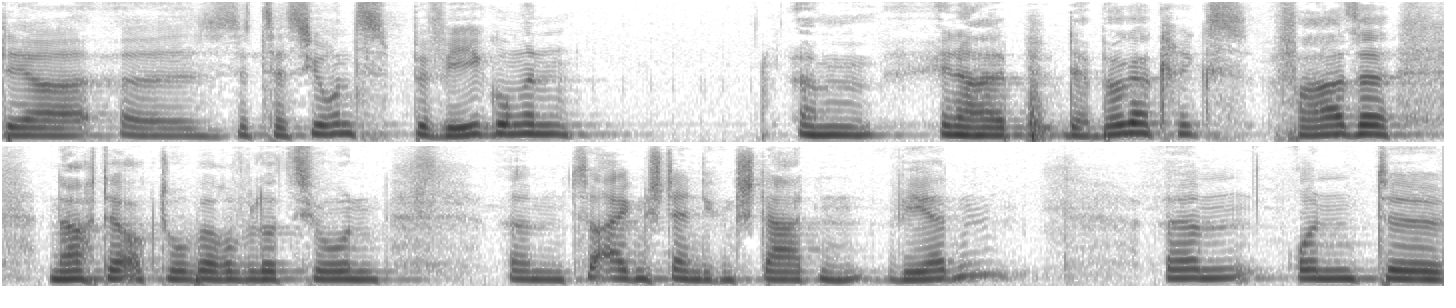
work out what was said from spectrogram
der äh, Sezessionsbewegungen innerhalb der Bürgerkriegsphase nach der Oktoberrevolution ähm, zu eigenständigen Staaten werden. Ähm, und äh,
